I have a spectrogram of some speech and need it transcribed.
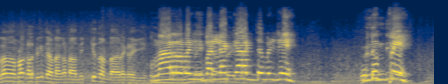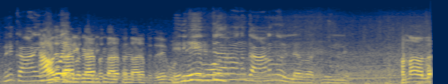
ഇവൻ നമ്മളെ കളിപ്പിക്കുന്നതാണ്. കണ്ടാ? നിക്കുന്നുണ്ടോ ഇടക്കിടക്ക് മൂന്നാറ് വഴി. പാലക്കാട് വഴി ഉടുപ്പി. എനിക്ക് അണ്ണാ വല്ല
